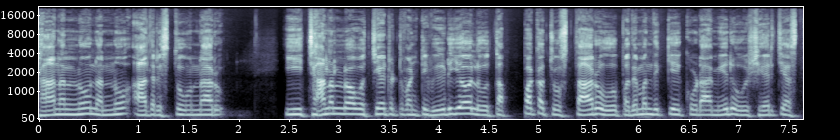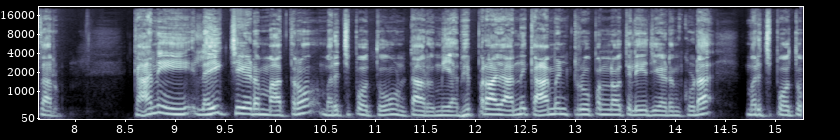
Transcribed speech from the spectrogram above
ఛానల్ను నన్ను ఆదరిస్తూ ఉన్నారు. ఈ ఛానల్లో వచ్చేటటువంటి వీడియోలు తప్పక చూస్తారు. పది మందికి కూడా మీరు షేర్ చేస్తారు. కానీ లైక్ చేయడం మాత్రం మర్చిపోతూ ఉంటారు. మీ అభిప్రాయాన్ని కామెంట్ రూపంలో తెలియజేయడం కూడా మర్చిపోతూ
